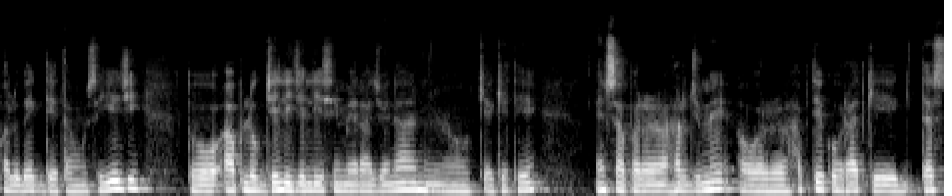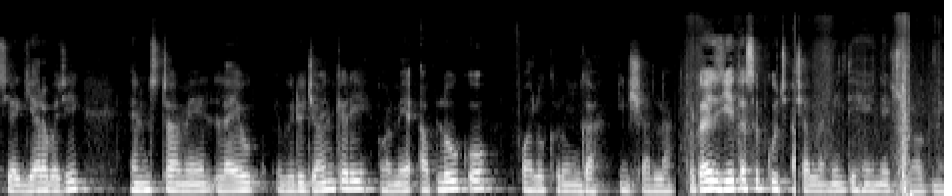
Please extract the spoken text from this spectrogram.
फॉलो बैक देता हूँ। सही है जी? तो आप लोग जल्दी जल्दी से मेरा जो है ना क्या कहते हैं इंस्टा पर हर जुमे और हफ़्ते को रात के दस या ग्यारह बजे इंस्टा में लाइव वीडियो ज्वाइन करें और मैं आप लोगों को फॉलो करूँगा इन तो गैज़ ये था सब कुछ। इंशाल्लाह मिलते हैं नेक्स्ट ब्लॉग में।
